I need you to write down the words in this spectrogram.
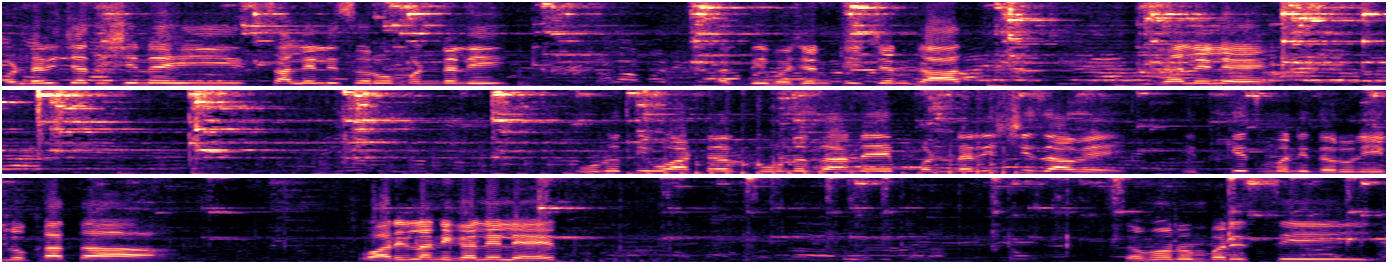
पंढरीच्या दिशेने ही चाललेली सर्व मंडळी अगदी भजन कीर्तन गात निघालेले आहे. कोणती वाट कोण जाणे पंढरीशी जावे इतकेच मनी धरून ही लोक आता वारीला निघालेले आहेत. समोरून बरीचशी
